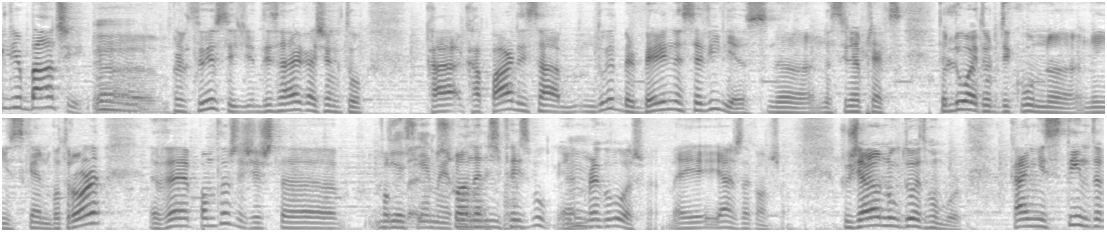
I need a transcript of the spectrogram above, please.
Ilir Baçi, mm -hmm. përkthyesi që disa herë ka qenë këtu. Ka ka parë disa, më duket Berberin e Seviljes në në Cineplex, të luajtur diku në në një skenë botërore dhe po më thoshte që është po shkruante në Facebook, e mhm. mrekullueshme, mm -hmm. e jashtëzakonshme. Kështu që ajo nuk duhet humbur. Ka një stinë të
